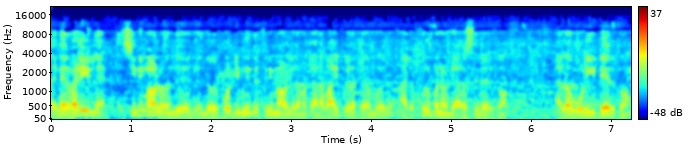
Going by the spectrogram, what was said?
அது வேற வழி இல்லை. சினிமாவில் வந்து இந்த ஒரு போட்டி மிகுந்த சினிமாவில் நமக்கான வாய்ப்புகளை பெறும்போது அதை ப்ரூவ் பண்ண வேண்டிய அவசியம் இருக்கும். அதெல்லாம் ஓடிக்கிட்டே இருக்கும்.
